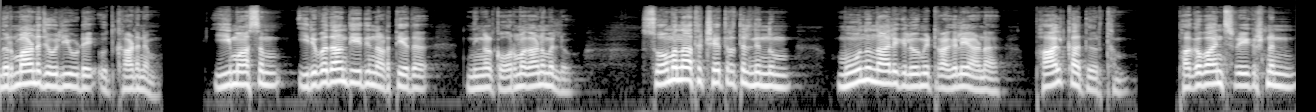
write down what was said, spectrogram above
നിർമ്മാണ ജോലിയുടെ ഉദ്ഘാടനം ഈ മാസം ഇരുപതാം തീയതി നടത്തിയത് നിങ്ങൾക്ക് ഓർമ്മ കാണുമല്ലോ. സോമനാഥ ക്ഷേത്രത്തിൽ നിന്നും മൂന്ന് നാല് കിലോമീറ്റർ അകലെയാണ് ഭാൽക്ക തീർത്ഥം. ഭഗവാൻ ശ്രീകൃഷ്ണൻ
